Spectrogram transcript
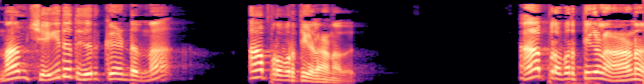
നാം ചെയ്തു തീർക്കേണ്ടുന്ന ആ പ്രവൃത്തികളാണത്. ആ പ്രവൃത്തികളാണ്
